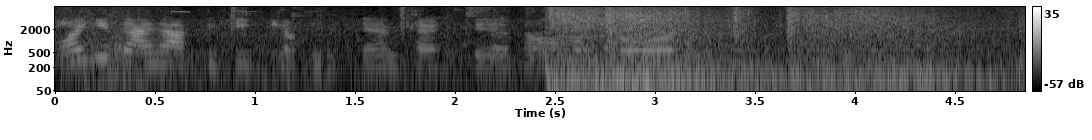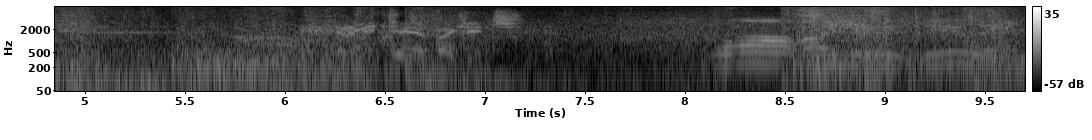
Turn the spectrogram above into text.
Why do you guys have to keep chucking stem textures? Oh my god. Enemy care package. What are you doing?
